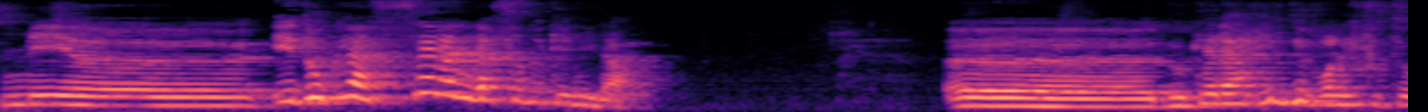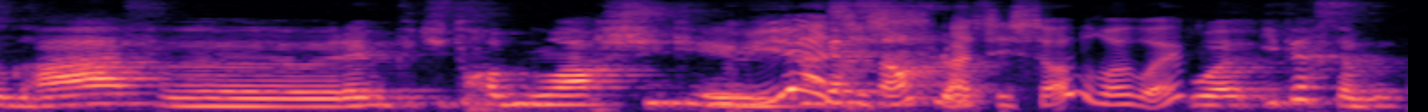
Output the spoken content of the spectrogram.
Mais euh, et donc là, c'est l'anniversaire de Camilla. Euh, donc elle arrive devant les photographes. euh, elle a une petite robe noire chic et Oui, hyper assez, simple. assez sobre, ouais. Ouais, hyper simple.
